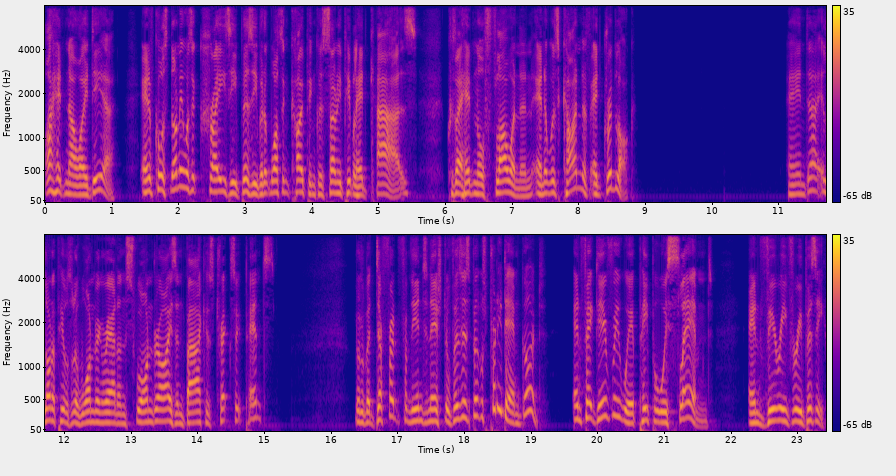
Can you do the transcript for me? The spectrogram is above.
I had no idea. And of course, not only was it crazy busy, but it wasn't coping because so many people had cars because they hadn't all flown, and, and it was kind of at gridlock. And uh, a lot of people sort of wandering around in Swanndris and Barker's tracksuit pants. A little bit different from the international visitors, but it was pretty damn good. In fact, everywhere people were slammed and very, very busy.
